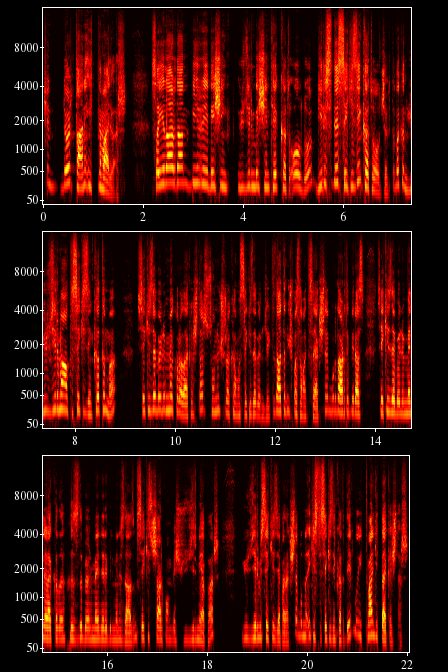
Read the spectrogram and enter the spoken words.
Şimdi 4 tane ihtimal var. Sayılardan biri 5'in 125'in tek katı oldu. Birisi de 8'in katı olacaktı. Bakın 126 8'in katı mı? 8'e bölünme kuralı arkadaşlar. Son 3 rakamı 8'e bölünecekti. Zaten 3 basamaklı arkadaşlar. Burada artık biraz 8'e bölünmeyle alakalı hızlı bölmeleri bilmeniz lazım. 8 çarpı 15 120 yapar. 128 yapar arkadaşlar. Bunların ikisi de 8'in katı değil. Bu ihtimal gitti arkadaşlar.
